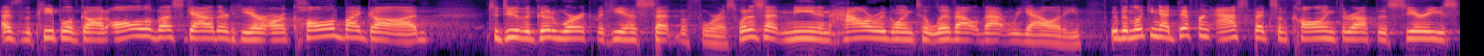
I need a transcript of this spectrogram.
as the people of God, all of us gathered here, are called by God to do the good work that He has set before us. What does that mean, and how are we going to live out that reality? We've been looking at different aspects of calling throughout this series.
